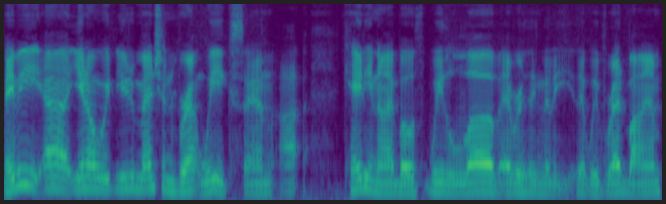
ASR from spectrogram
maybe, uh, you know, you mentioned Brent Weeks, and I, Katie and I both we love everything that he that we've read by him.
